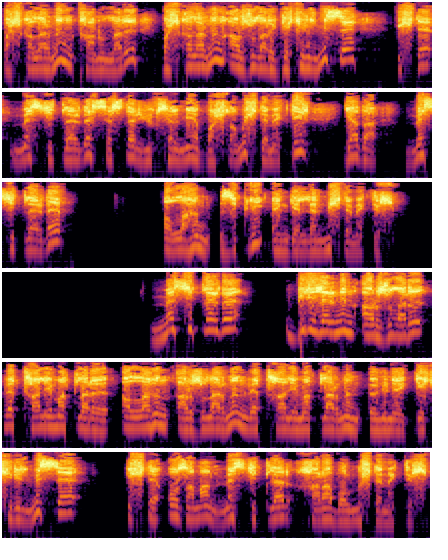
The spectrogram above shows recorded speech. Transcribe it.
başkalarının kanunları, başkalarının arzuları geçirilmişse işte mescitlerde sesler yükselmeye başlamış demektir ya da mescitlerde Allah'ın zikri engellenmiş demektir. Mescitlerde birilerinin arzuları ve talimatları Allah'ın arzularının ve talimatlarının önüne geçirilmişse işte o zaman mescitler harap olmuş demektir.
